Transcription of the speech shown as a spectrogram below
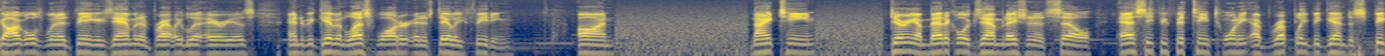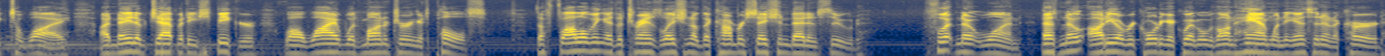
goggles when it is being examined in brightly lit areas, and to be given less water in its daily feeding. On 19. During a medical examination in its cell, SCP-1520 abruptly began to speak to Y, a native Japanese speaker, while Y was monitoring its pulse. The following is a translation of the conversation that ensued. Footnote 1. As no audio recording equipment was on hand when the incident occurred,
